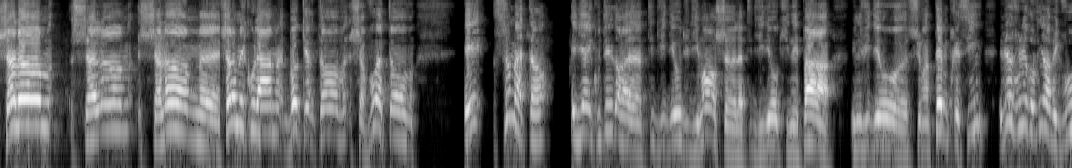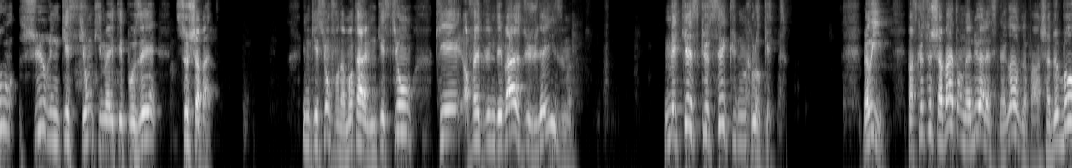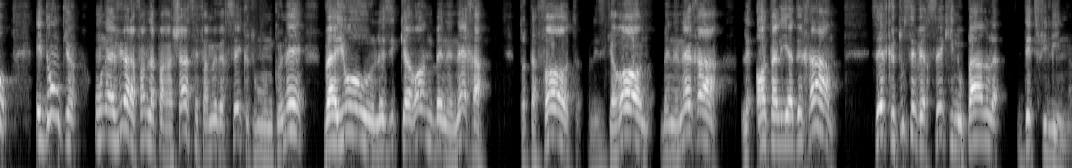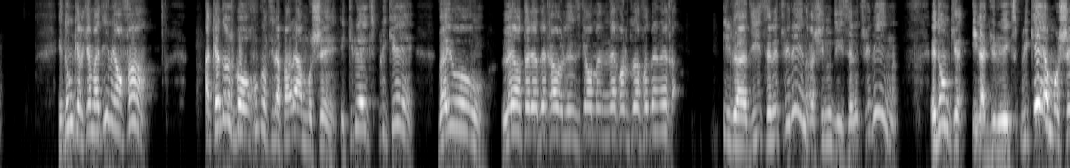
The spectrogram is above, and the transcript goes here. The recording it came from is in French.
Shalom, shalom, shalom, shalom Koulam, boker tov, shavua tov. Et ce matin, eh bien écoutez, dans la petite vidéo du dimanche, euh, la petite vidéo qui n'est pas une vidéo euh, sur un thème précis, eh bien je voulais revenir avec vous sur une question qui m'a été posée ce Shabbat. Une question fondamentale, une question qui est en fait l'une des bases du judaïsme. Mais qu'est-ce que c'est qu'une marloquette? Ben oui, parce que ce Shabbat, on a lu à la synagogue la paracha de Beau, et donc on a vu à la fin de la paracha ces fameux versets que tout le monde connaît, Vayu les zikaron benenecha, totafot, les zikaron benenecha, les ot C'est-à-dire que tous ces versets qui nous parlent d'Etfilin. Et donc quelqu'un m'a dit, mais enfin, Akadosh Baruch quand il a parlé à Moshe et qu'il lui a expliqué, Vayu les ot les zikaron benenecha, totafot benenecha, il lui a dit c'est les tfilines. Rachid nous dit c'est les tfilines. Et donc, il a dû lui expliquer à Moshe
